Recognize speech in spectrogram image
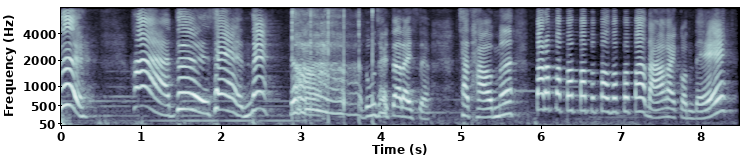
둘, 하나, 둘, 셋, 넷. 야, 너무 잘 따라했어요. 자, 다음은 빠라빠빠빠빠빠빠빠 나아갈 건데,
